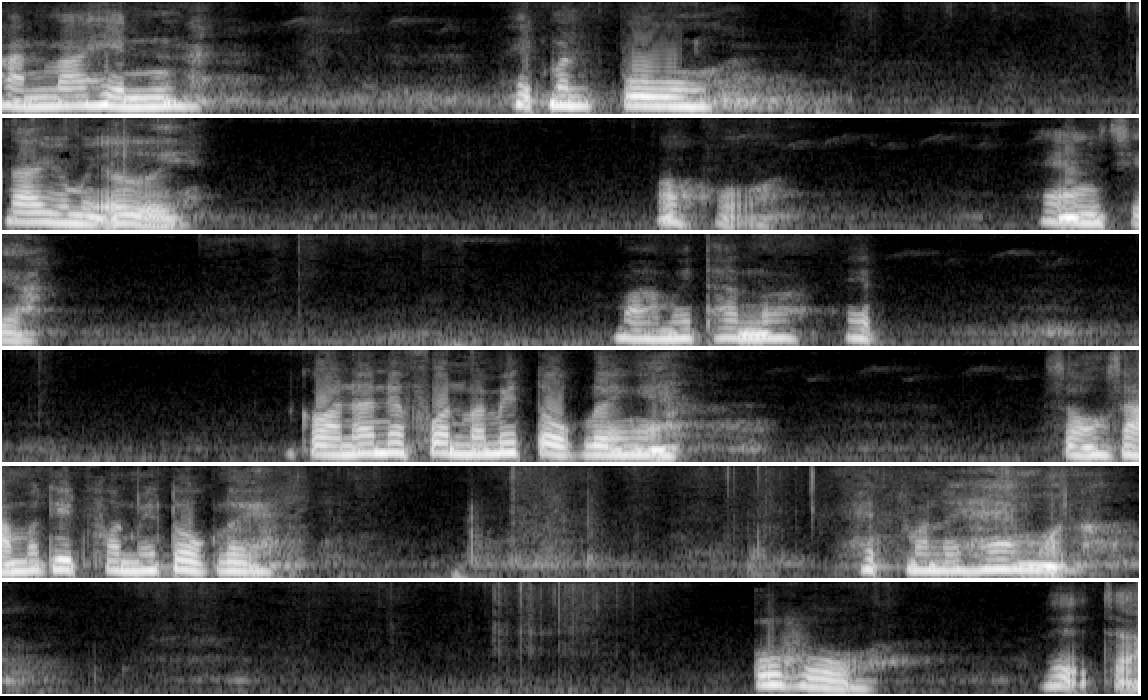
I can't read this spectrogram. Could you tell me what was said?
หันมาเห็น เห็ดมันปู ได้อยู่ไหมเอ่ย โอ้โห แห้งเชียมาไม่ทันวะเห็ด ก่อนหนั้นเนี่ยฝนมันไม่ตกเลยไงสองสามอาทิตย์ฝนไม่ตกเลย เห็ดมันเลยแห้งหมดโอ้โหเละจ้ะ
